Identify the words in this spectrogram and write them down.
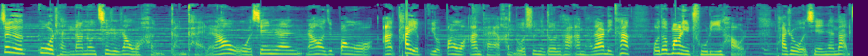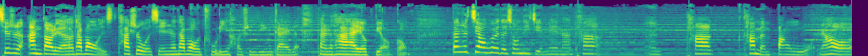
这个过程当中，其实让我很感慨了。然后我先生，然后就帮我安，他也有帮我安排很多事情，都是他安排。他说：“你看，我都帮你处理好了。”他是我先生，他其实按道理来说，他帮我，他是我先生，他帮我处理好是应该的。但是他还有表功。但是教会的兄弟姐妹呢，他嗯，他。他们帮我，然后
